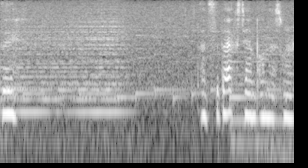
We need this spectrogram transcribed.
See? That's the back stamp on this one.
